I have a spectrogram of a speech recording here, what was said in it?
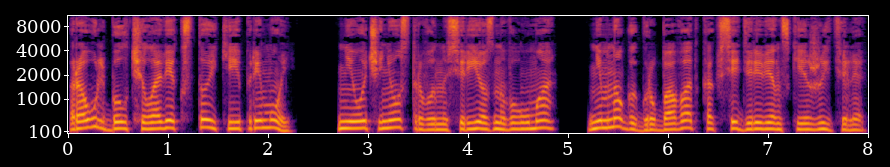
Рауль был человек стойкий и прямой, не очень острого, но серьезного ума немного грубоват, как все деревенские жители,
